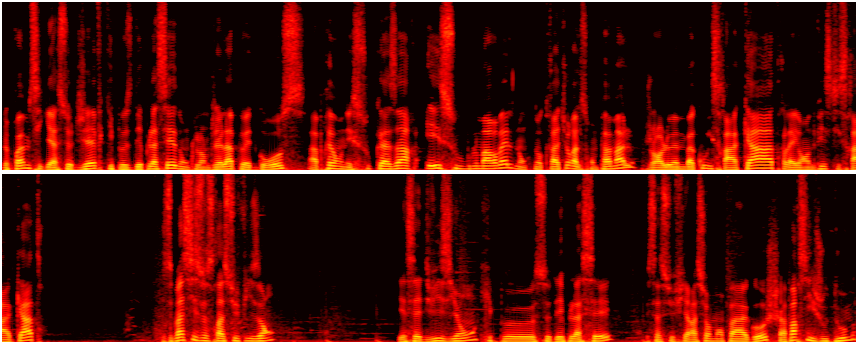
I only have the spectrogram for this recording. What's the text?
Le problème, c'est qu'il y a ce Jeff qui peut se déplacer, donc l'Angela peut être grosse. Après, on est sous Khazar et sous Blue Marvel, donc nos créatures, elles seront pas mal. Genre le Mbaku, il sera à 4, l'Iron Fist, il sera à 4. Je sais pas si ce sera suffisant. Il y a cette vision qui peut se déplacer. Et ça suffira sûrement pas à gauche. À part s'il joue Doom.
